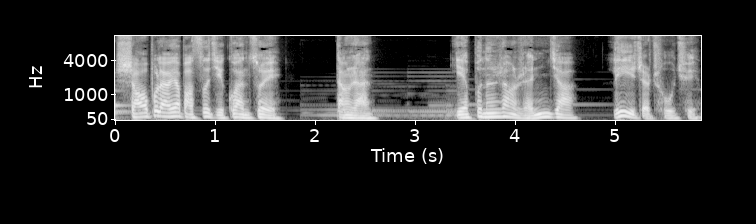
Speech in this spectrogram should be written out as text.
少不了要把自己灌醉，当然，也不能让人家立着出去。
